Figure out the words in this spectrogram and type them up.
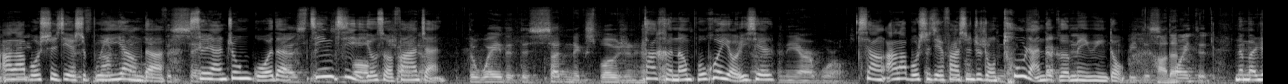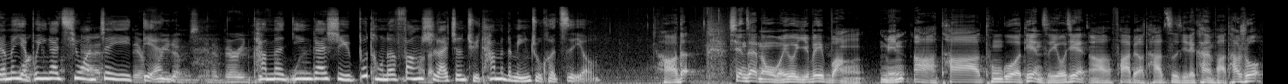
阿拉伯世界是不一样的。虽然中国的经济有所发展。它可能不会有一些像阿拉伯世界发生这种突然的革命运动。好的，那么人们也不应该期望这一点，他们应该是以不同的方式来争取他们的民主和自由。好的，现在呢，我们有一位网民啊，他通过电子邮件啊发表他自己的看法。他说：“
